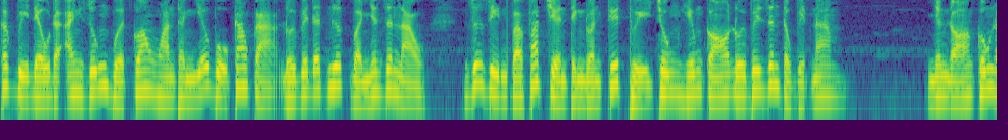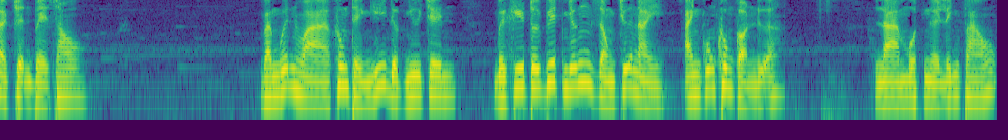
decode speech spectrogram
Các vị đều đã anh dũng vượt qua hoàn thành nghĩa vụ cao cả Đối với đất nước và nhân dân Lào, Giữ gìn và phát triển tình đoàn kết thủy chung hiếm có đối với dân tộc Việt Nam. Nhưng đó cũng là chuyện về sau. Và Nguyễn Hòa không thể nghĩ được như trên, Bởi khi tôi viết những dòng chữ này, Anh cũng không còn nữa. Là một người lính pháo,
